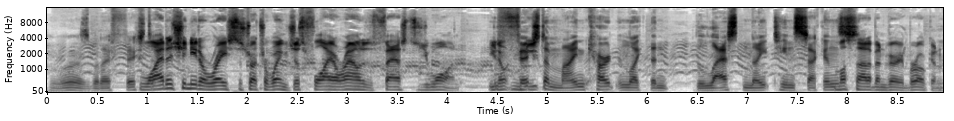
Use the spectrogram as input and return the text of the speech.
It was, but I fixed Why does she need a race to stretch her wings? Just fly around as fast as you want. You, You don't fixed need, a minecart in like the, the last 19 seconds. Must not have been very broken.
